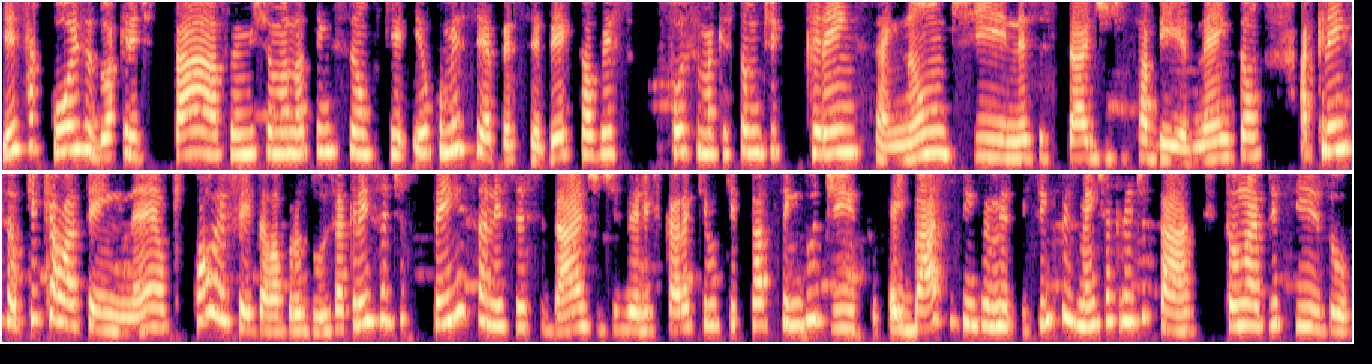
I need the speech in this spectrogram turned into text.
E essa coisa do acreditar foi me chamando a atenção, porque eu comecei a perceber que talvez fosse uma questão de crença e não de necessidade de saber, né? Então, a crença, o que, que ela tem, né? O que, qual efeito ela produz? A crença dispensa a necessidade de verificar aquilo que está sendo dito. E basta simplesmente acreditar. Então, não é preciso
